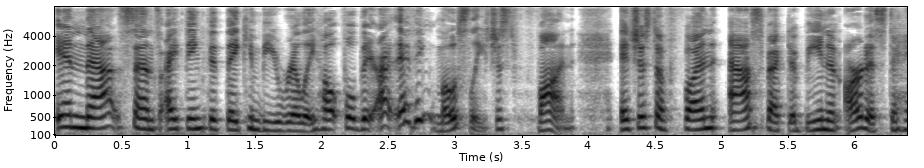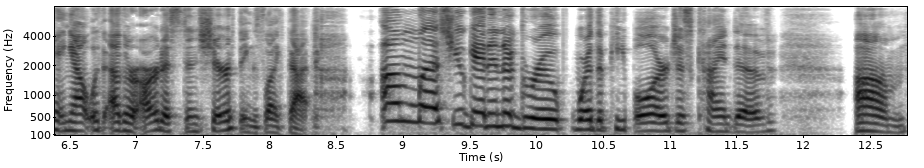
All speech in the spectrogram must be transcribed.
in that sense, I think that they can be really helpful. They, I think mostly it's just fun. It's just a fun aspect of being an artist to hang out with other artists and share things like that. Unless you get in a group where the people are just kind of, um,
